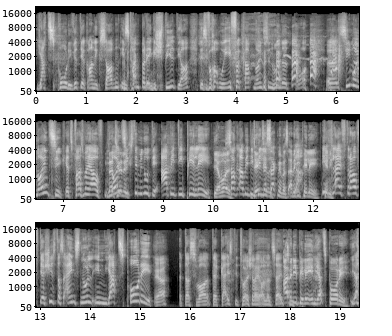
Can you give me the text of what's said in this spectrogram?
Jatspori, wird ja gar nichts sagen, in Tampere gespielt, ja. Das war UEFA Cup 1997. Jetzt pass mal auf. Natürlich. 90. Minute, Abidi Pelé. Jawohl. Sag Abidi Pelé. Das sagt mir was, Abidi ja, Pelé. Ich, ich live drauf, der schießt das 1-0 in Jatspori. Ja. Das war der geilste Torschrei aller Zeiten. Abidi Pelé in Jatspori. Ja.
